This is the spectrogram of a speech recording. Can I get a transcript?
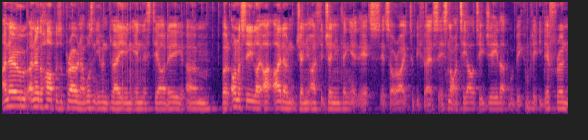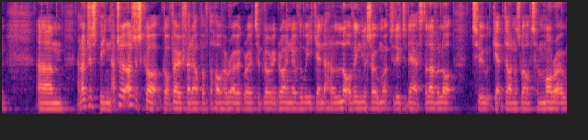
I know, I know the Harper's a pro, and I wasn't even playing in this TRD. Um, but honestly, like I, I don't genuinely, I think genuinely think it, it's it's all right. To be fair, it's, it's not a TRTG. That would be completely different. Um, and I've just been, I've just, I've just got, got very fed up of the whole heroic road to glory grind over the weekend. I had a lot of English homework to do today. I still have a lot to get done as well tomorrow.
